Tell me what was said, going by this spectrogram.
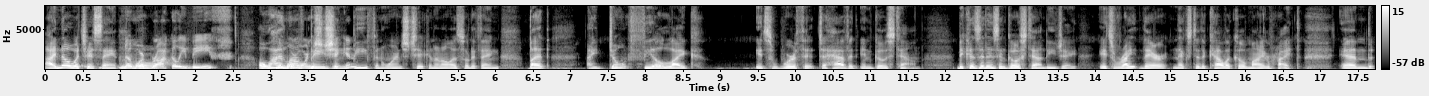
I know what you're saying. No more oh. broccoli beef. Oh, I love Beijing chicken? beef and orange chicken and all that sort of thing, but I don't feel like it's worth it to have it in Ghost Town because it is in Ghost Town, DJ. It's right there next to the Calico Mine Ride, and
